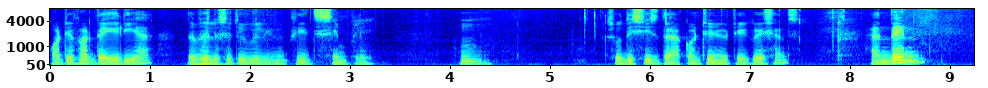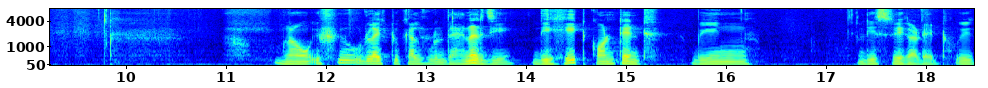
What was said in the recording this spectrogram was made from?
whatever the area the velocity will increase simply. Hmm. So, this is the continuity equations and then now, if you would like to calculate the energy, the heat content being disregarded, we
